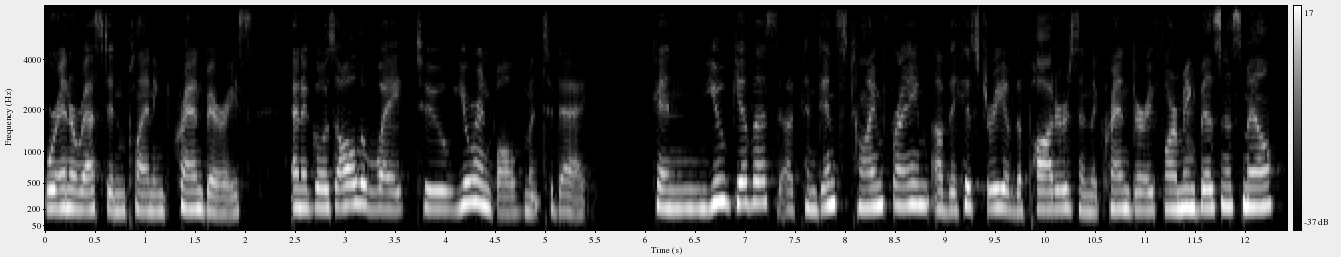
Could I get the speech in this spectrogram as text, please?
were interested in planting cranberries. And it goes all the way to your involvement today. Can you give us a condensed time frame of the history of the Potters and the cranberry farming business, Mel?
